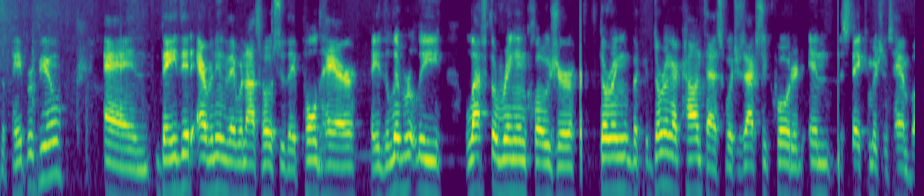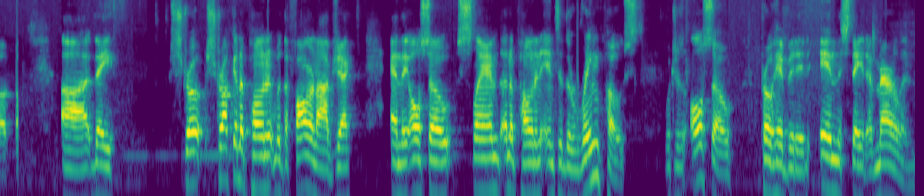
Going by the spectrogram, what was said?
the pay per view, and they did everything they were not supposed to. They pulled hair. They deliberately left the ring enclosure during the during a contest, which is actually quoted in the state commission's handbook. Uh, they stro- struck an opponent with a foreign object, and they also slammed an opponent into the ring post, which is also prohibited in the state of Maryland.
